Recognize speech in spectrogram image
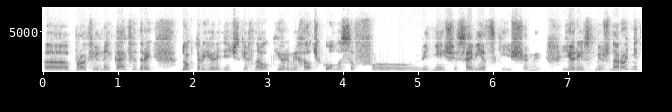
профильной кафедрой, доктор юридических наук Юрий Михайлович Колосов, виднейший советский еще юрист-международник.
